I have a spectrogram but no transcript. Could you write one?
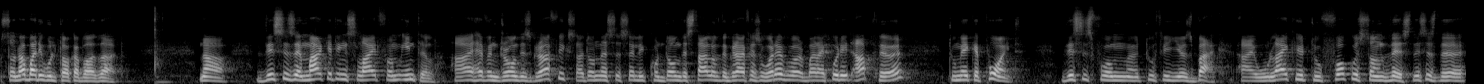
So nobody will talk about that. Now, this is a marketing slide from Intel. I haven't drawn these graphics. I don't necessarily condone the style of the graphics or whatever, but I put it up there to make a point. This is from uh, two, three years back. I would like you to focus on this. This is the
